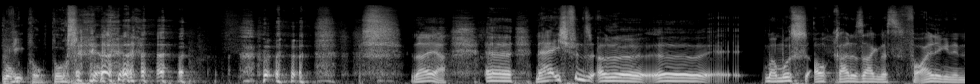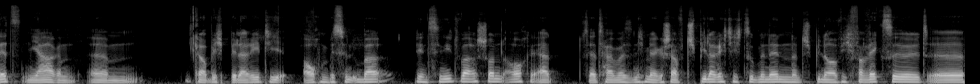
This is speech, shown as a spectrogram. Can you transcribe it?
Punkt, wie? Punkt, Punkt. naja. Äh, naja, ich finde, also, äh, man muss auch gerade sagen, dass vor allen Dingen in den letzten Jahren ähm, glaube ich, Bellariti auch ein bisschen über den Zenit war schon auch. Er hat es ja teilweise nicht mehr geschafft, Spieler richtig zu benennen, hat Spieler häufig verwechselt, äh,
